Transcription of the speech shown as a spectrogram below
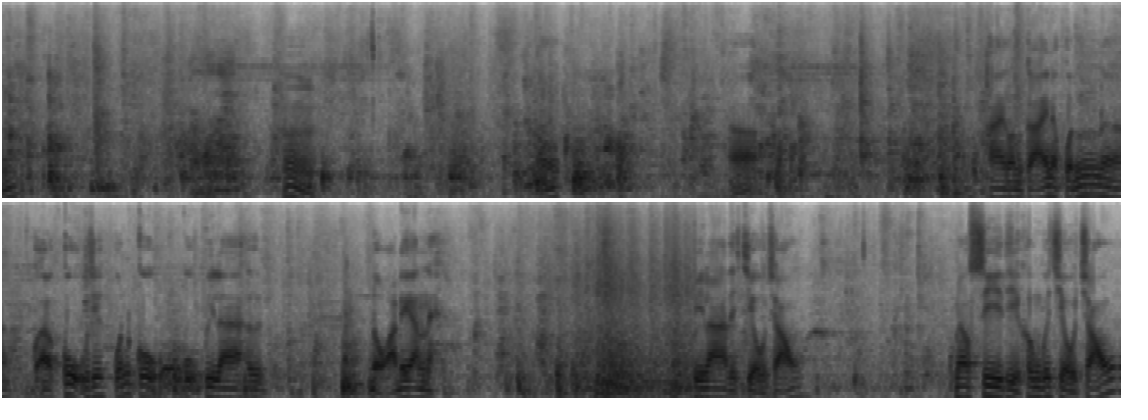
Ừ. Ừ. Đấy. Đó. hai con cái là quấn à, à, cụ chứ quấn cụ cụ pila hơn đỏ đen này pila thì chiều cháu. Melsi thì không có chiều cháu.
